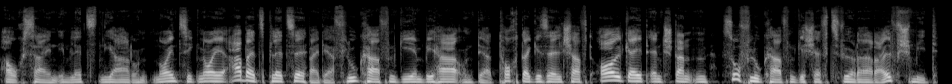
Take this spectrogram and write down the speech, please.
Auch seien im letzten Jahr rund 90 neue Arbeitsplätze bei der Flughafen GmbH und der Tochtergesellschaft Allgate entstanden, so Flughafengeschäftsführer Ralf Schmid.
